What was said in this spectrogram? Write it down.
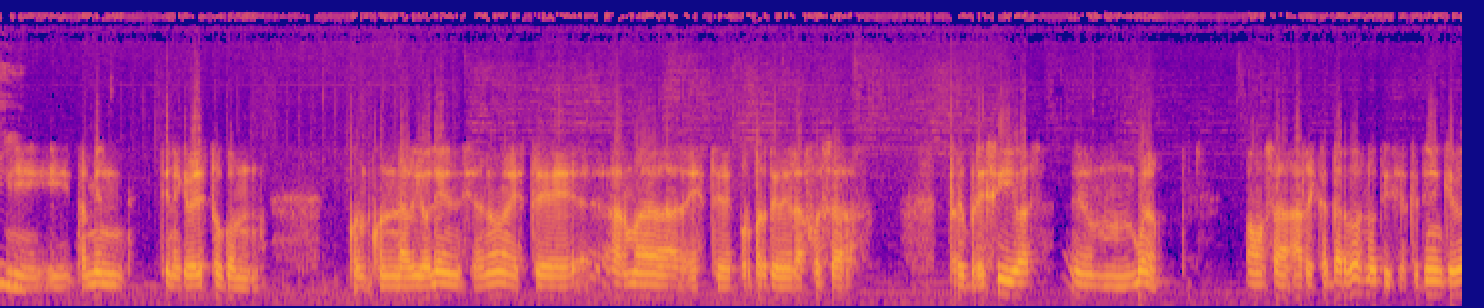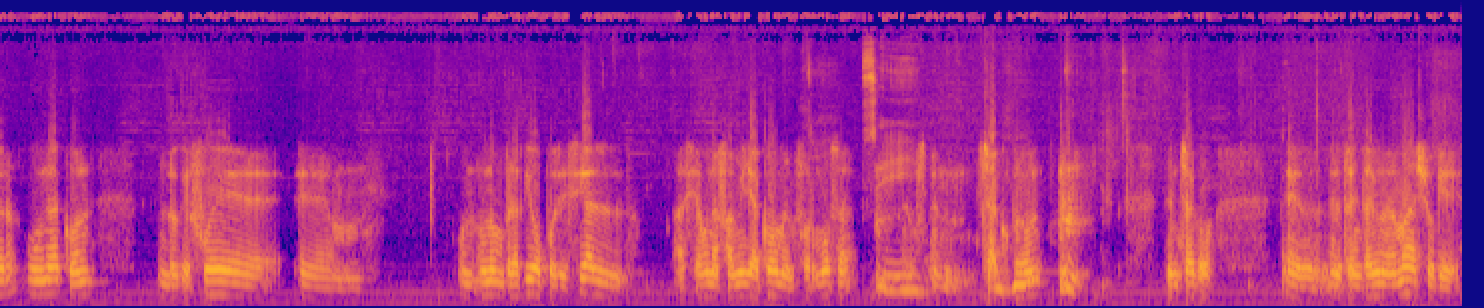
y, también tiene que ver esto con, con, la violencia, ¿no? Este, armada este, por parte de las fuerzas represivas. Em, bueno, vamos a, rescatar dos noticias que tienen que ver una con lo que fue eh, un, operativo policial hacia una familia como en Formosa, en, Chaco, perdón, en Chaco, el, 31 de mayo, que,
